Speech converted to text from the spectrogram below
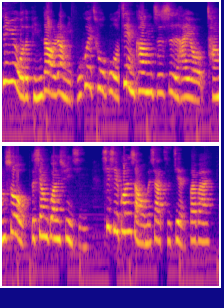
订阅我的频道，让你不会错过健康知识还有长寿的相关讯息。谢谢观赏，我们下次见，拜拜。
